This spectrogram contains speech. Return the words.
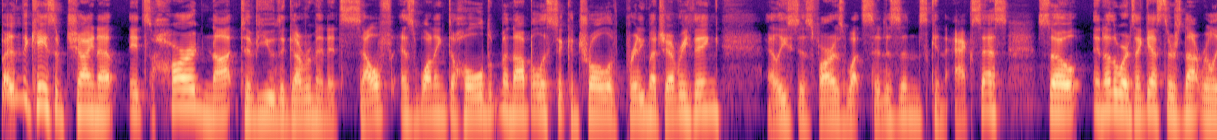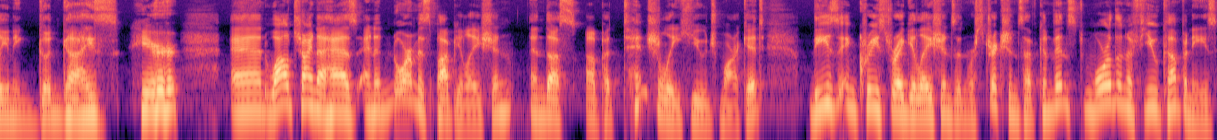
but in the case of China, it's hard not to view the government itself as wanting to hold monopolistic control of pretty much everything, at least as far as what citizens can access. So, in other words, I guess there's not really any good guys here. And while China has an enormous population and thus a potentially huge market, these increased regulations and restrictions have convinced more than a few companies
